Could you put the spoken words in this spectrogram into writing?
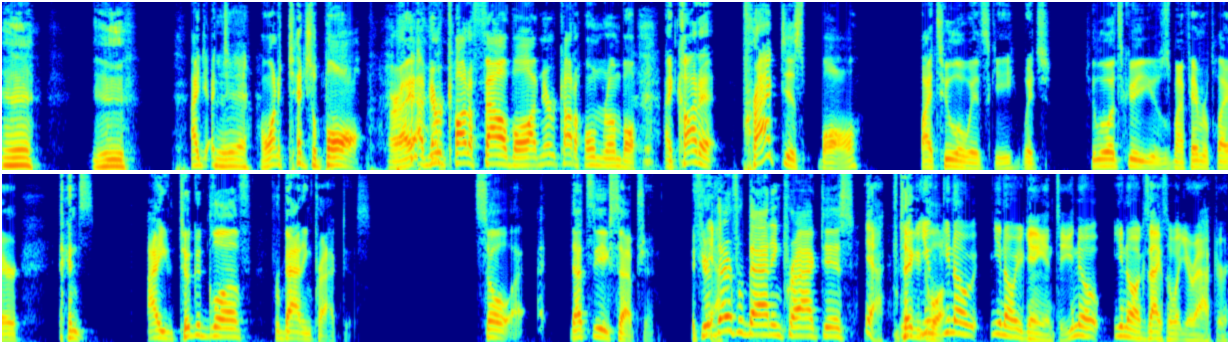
Uh, uh. I, I, Yeah. I want to catch a ball. All right. I've never caught a foul ball. I've never caught a home run ball. I caught a practice ball by Tulowitzki, which Tulowitzki was my favorite player, and I took a glove for batting practice. So I- that's the exception. If you're Yeah. there for batting practice, Yeah, Take a you, glove. you know you know what you're getting into. You know you know exactly what you're after.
